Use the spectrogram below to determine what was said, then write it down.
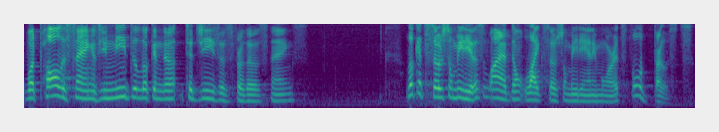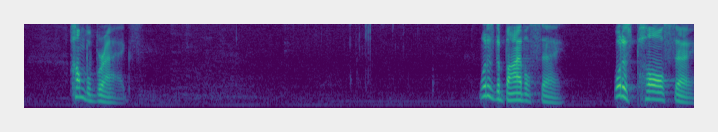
What Paul is saying is you need to look into to Jesus for those things. Look at social media. This is why I don't like social media anymore. It's full of boasts, humble brags. What does the Bible say? What does Paul say?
